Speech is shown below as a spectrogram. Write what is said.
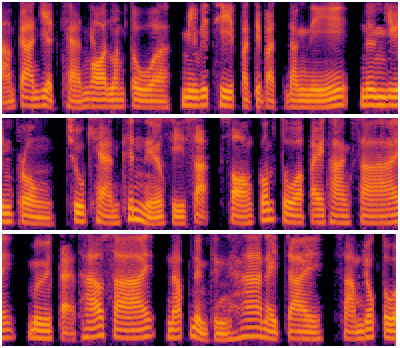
3 การเหยียดแขนงอลำตัว มีวิธีปฏิบัติดังนี้ 1. ยืนตรง ชูแขนขึ้นเหนือศีรษะ 2. ก้มตัวไปทางซ้าย มือแตะเท้าซ้าย นับ 1-5 ในใจ 3. ยกตัว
